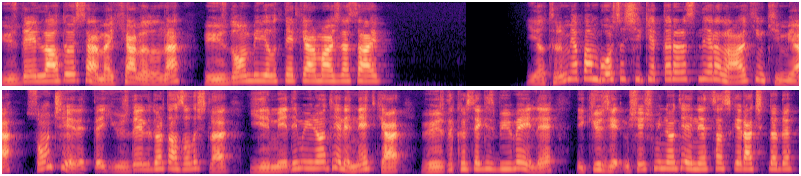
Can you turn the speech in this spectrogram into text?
%56 öz sermaye karlılığına ve %11 yıllık net kar marjına sahip. Yatırım yapan borsa şirketler arasında yer alan Alkim Kimya son çeyrekte %54 azalışla 27 milyon TL net kar ve %48 büyüme ile 275 milyon TL net satış geri açıkladı.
